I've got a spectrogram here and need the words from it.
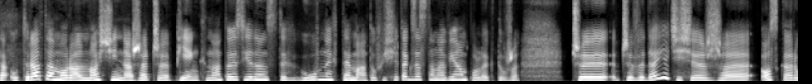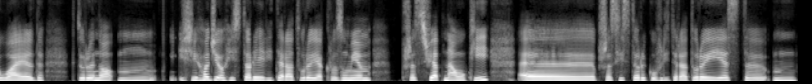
ta utrata moralności na rzeczy piękna to jest jeden z tych głównych tematów i się tak zastanawiałam po lekturze. Czy, czy wydaje ci się, że Oscar Wilde, który no, mm, jeśli chodzi o historię literatury, jak rozumiem, przez świat nauki, e, przez historyków literatury jest e, mm,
